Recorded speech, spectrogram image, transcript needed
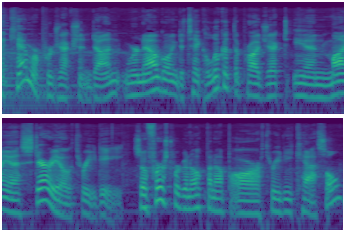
Maya camera projection done, we're now going to take a look at the project in Maya Stereo 3D. So first we're going to open up our 3D castle.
